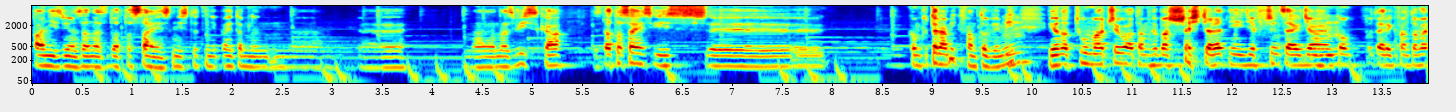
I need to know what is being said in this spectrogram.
pani związana z Data Science, niestety nie pamiętam na, na, e, na nazwiska, z Data Science i z e, komputerami kwantowymi Mhm. i ona tłumaczyła tam chyba sześcioletniej dziewczynce, jak działają Mhm. komputery kwantowe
